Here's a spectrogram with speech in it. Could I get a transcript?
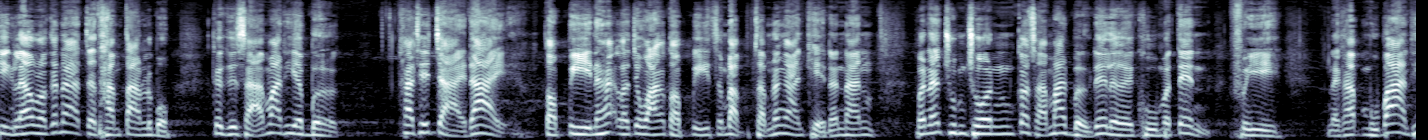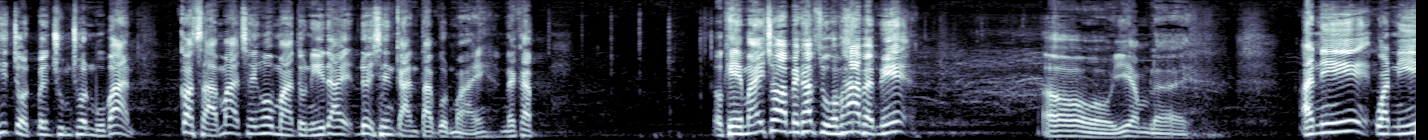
ริงๆแล้วเราก็น่าจะทำตามระบบ ก็คือสามารถที่จะเบิกค่าใช้จ่ายได้ต่อปีนะฮะเราจะวางต่อปีสำหรับสำนักงานเขตนั้นๆเพราะฉะนั้นชุมชนก็สามารถเบิกได้เลยครูมาเต้นฟรีนะครับหมู่บ้านที่จดเป็นชุมชนหมู่บ้าน ก็สามารถใช้งบประมาณตรงนี้ได้ด้วยเช่นกันตามกฎหมายนะครับโอเคไหมชอบไหมครับสุขภาพแบบนี้โอ้เยี่ยมเลย อันนี้วันนี้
